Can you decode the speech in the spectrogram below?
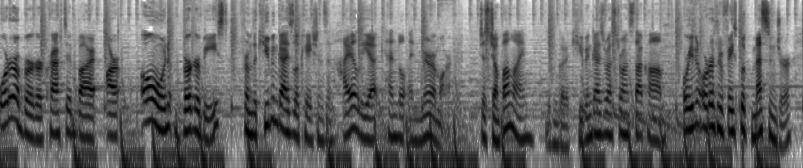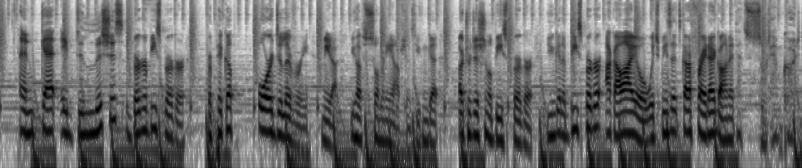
order a burger crafted by our own Burger Beast from the Cuban Guys locations in Hialeah, Kendall, and Miramar. Just jump online. You can go to CubanGuysRestaurants.com or even order through Facebook Messenger and get a delicious Burger Beast burger for pickup or delivery. Mira, you have so many options. You can get a traditional Beast burger. You can get a Beast burger a caballo, which means it's got a fried egg on it. That's so damn good.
